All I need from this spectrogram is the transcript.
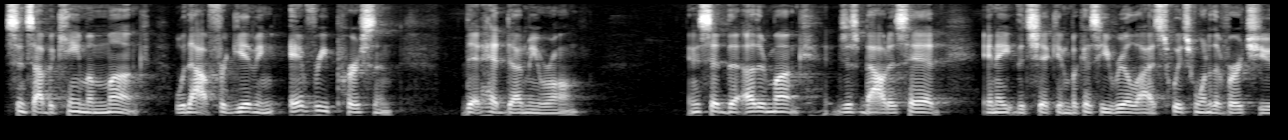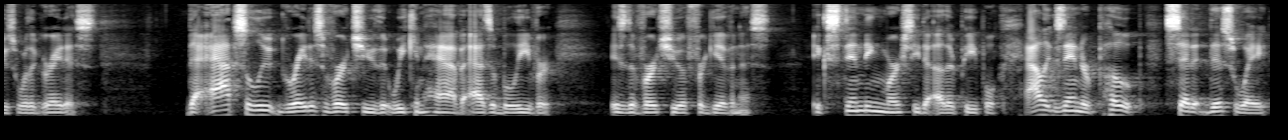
since I became a monk without forgiving every person that had done me wrong. And he said the other monk just bowed his head and ate the chicken because he realized which one of the virtues were the greatest. The absolute greatest virtue that we can have as a believer is the virtue of forgiveness, extending mercy to other people. Alexander Pope said it this way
